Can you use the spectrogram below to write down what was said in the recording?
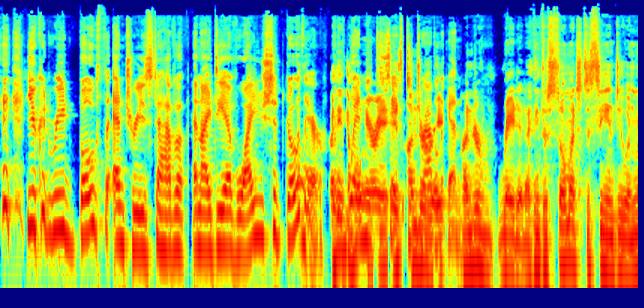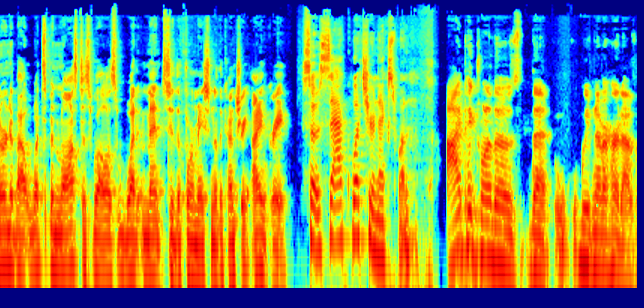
you could read both entries to have a, an idea of why you should go there I think the when whole area it's safe is to underrated, travel again. underrated. I think there's so much to see and do and learn about what's been lost as well as what it meant to the formation of the country. I agree. So, Zac, what's your next one? I picked one of those that we've never heard of,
